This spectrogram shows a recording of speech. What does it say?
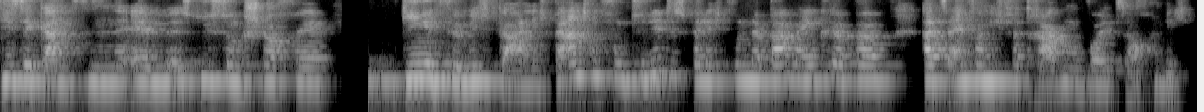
diese ganzen ähm, Süßungsstoffe gingen für mich gar nicht. Bei anderen funktioniert es vielleicht wunderbar. Mein Körper hat es einfach nicht vertragen und wollte es auch nicht.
